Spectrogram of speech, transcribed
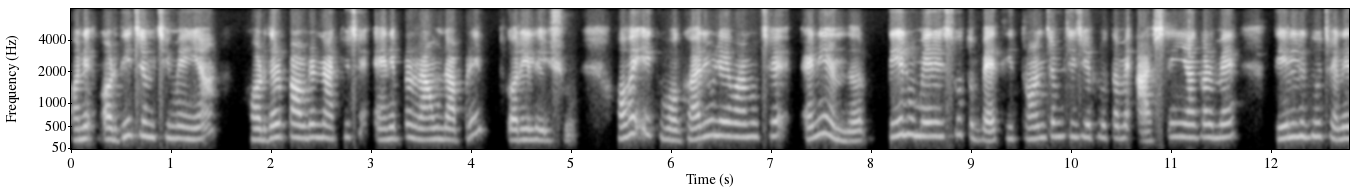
અને અડધી ચમચી મેં અહીંયા હળદર પાવડર નાખ્યું છે, એને પણ રાઉન્ડ આપણે કરી લઈશું. હવે એક વઘાર્યું લેવાનું છે, એની અંદર તેલ ઉમેરીશું તો બેથી ત્રણ ચમચી જેટલું તમે આશરે અહીં આગળ મેં તેલ લીધું છે અને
